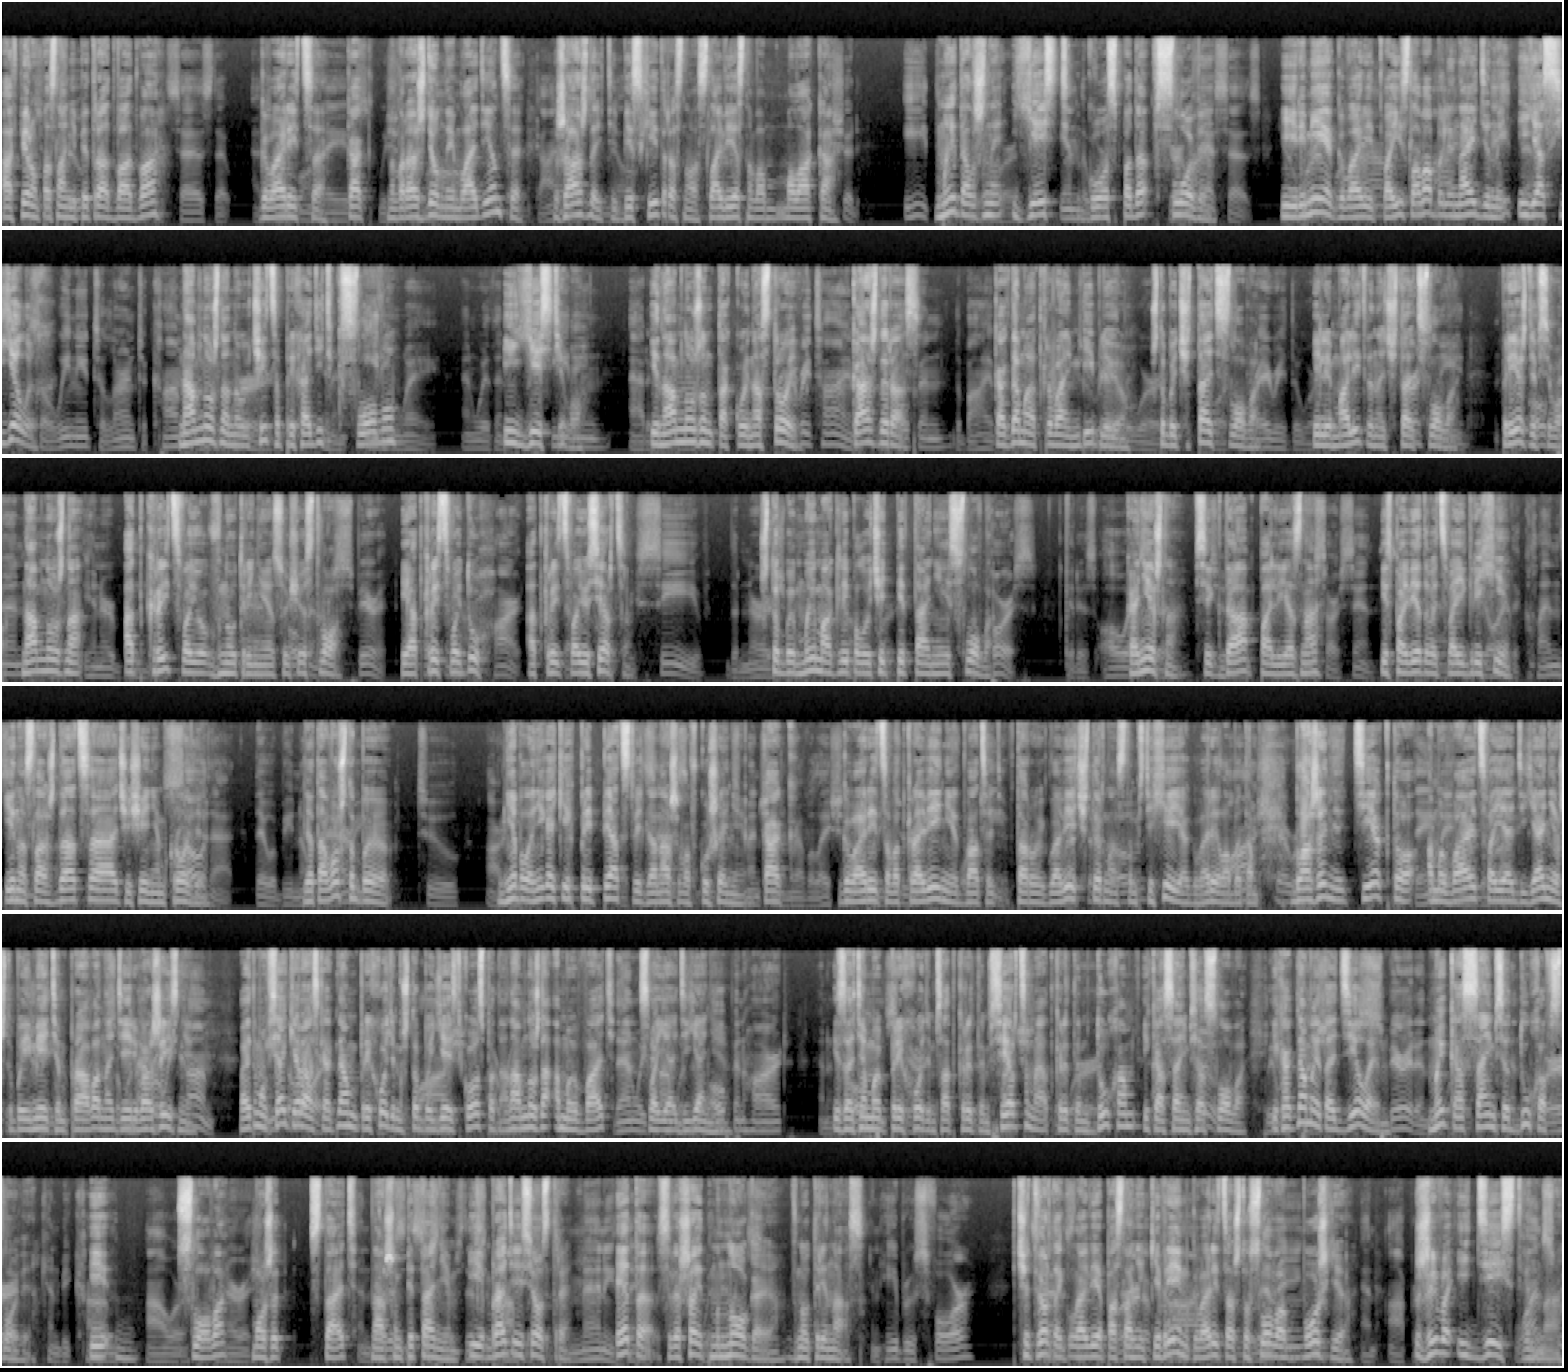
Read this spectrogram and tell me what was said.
А в первом послании Петра 2.2 говорится, как новорожденные младенцы, жаждайте бесхитростного словесного молока. Мы должны есть Господа в Слове. Иеремия говорит, «Твои слова были найдены, и я съел их». Нам нужно научиться приходить к Слову и есть его. И нам нужен такой настрой. Каждый раз, когда мы открываем Библию, чтобы читать Слово или молитвенно читать Слово, прежде всего, нам нужно открыть свое внутреннее существо и открыть свой дух, открыть свое сердце, чтобы мы могли получить питание из Слова. Конечно, всегда полезно исповедовать свои грехи и наслаждаться очищением крови, для того, чтобы не было никаких препятствий для нашего вкушения. Как говорится в Откровении 22 главе 14 стихе, я говорил об этом. «Блаженны те, кто омывает свои одеяния, чтобы иметь им право на дерево жизни». Поэтому всякий раз, когда мы приходим, чтобы есть Господа, нам нужно омывать свои одеяния. И затем мы приходим с открытым сердцем и открытым духом и касаемся Слова. И когда мы это делаем, мы касаемся Духа в Слове. И Слово может стать нашим питанием. И, братья и сестры, это совершает многое внутри нас. В четвертой главе послания к евреям говорится, что Слово Божье живо и действенно.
